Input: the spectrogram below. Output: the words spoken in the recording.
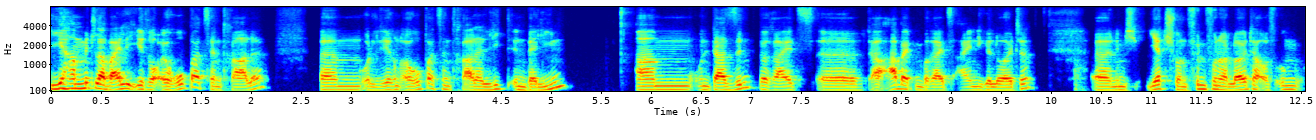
Die haben mittlerweile ihre Europazentrale ähm, oder deren Europazentrale liegt in Berlin. Ähm, und da sind bereits, äh, da arbeiten bereits einige Leute, äh, nämlich jetzt schon 500 Leute aus, um,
